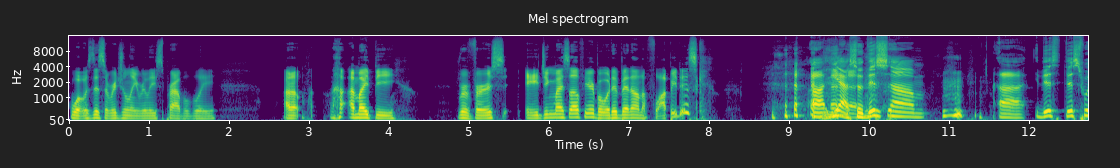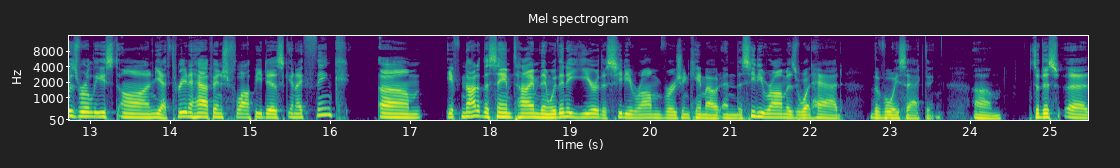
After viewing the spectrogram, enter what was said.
what was this originally released? Probably, I don't. I might be reverse aging myself here, but would have been on a floppy disk. uh, yeah. So this um, uh, this this was released on yeah three and a half inch floppy disk, and I think um, if not at the same time, then within a year the CD-ROM version came out, and the CD-ROM is what had the voice acting. Um, so this uh,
